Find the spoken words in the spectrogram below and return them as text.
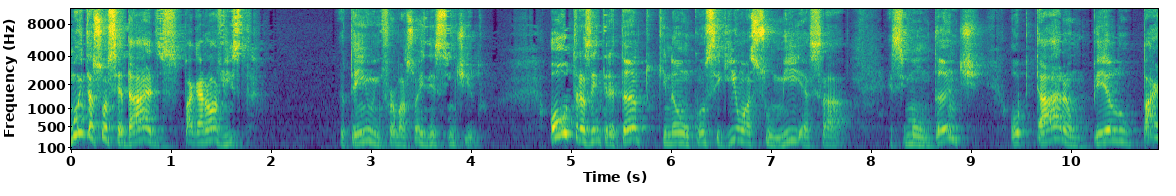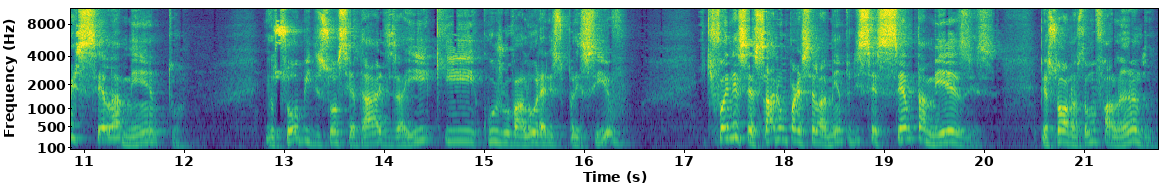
Muitas sociedades pagaram à vista. Eu tenho informações nesse sentido. Outras, entretanto, que não conseguiam assumir essa, esse montante, optaram pelo parcelamento. Eu soube de sociedades aí que, cujo valor era expressivo e que foi necessário um parcelamento de 60 meses. Pessoal, nós estamos falando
